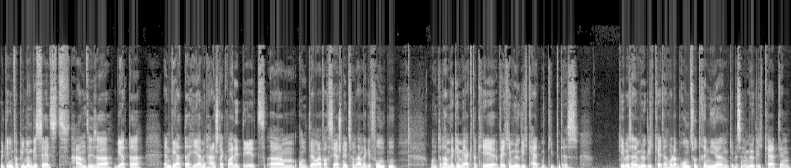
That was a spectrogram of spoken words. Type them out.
mit denen in Verbindung gesetzt. Hans ist ein werter, ein werter Herr mit Handschlagqualität ähm, und wir haben einfach sehr schnell zueinander gefunden. Und dann haben wir gemerkt, okay, welche Möglichkeiten gibt es? Gäbe es eine Möglichkeit, in Hollerbrunn zu trainieren? Gäbe es eine Möglichkeit, in,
